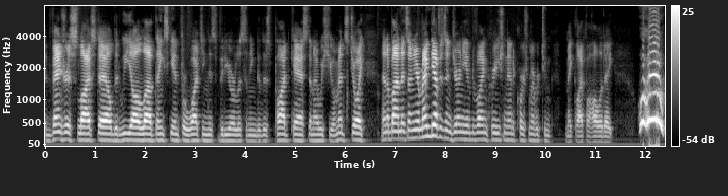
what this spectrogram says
adventurous lifestyle that we all love. Thanks again for watching this video or listening to this podcast, and I wish you immense joy and abundance on your magnificent journey of divine creation. And of course, remember to make life a holiday. Woohoo!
